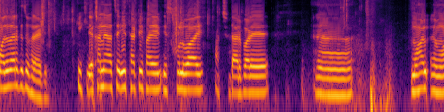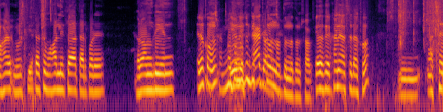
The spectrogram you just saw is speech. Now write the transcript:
মজাদার কিছু ভ্যারাইটি কি কি এখানে আছে E thirty five school boy আচ্ছা। তারপরে মহাল মহার কি এটা আছে? মহালিকা তারপরে রংগ্রিন এরকম আচ্ছা, নতুন নতুন একদম নতুন নতুন সব। এখানে আছে দেখো আছে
